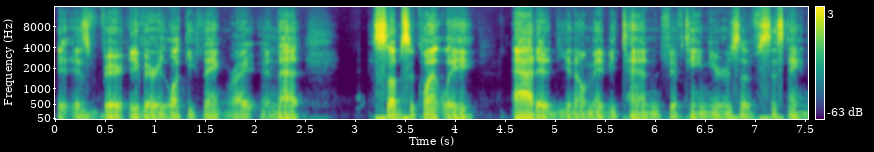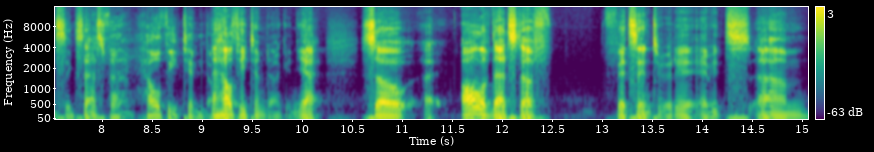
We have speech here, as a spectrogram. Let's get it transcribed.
is very a very lucky thing, right? And that subsequently added, you know, maybe 10, 15 years of sustained success for them. Healthy Tim Duncan. A healthy Tim Duncan, yeah. So uh, all of that stuff fits into it. it it's um,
